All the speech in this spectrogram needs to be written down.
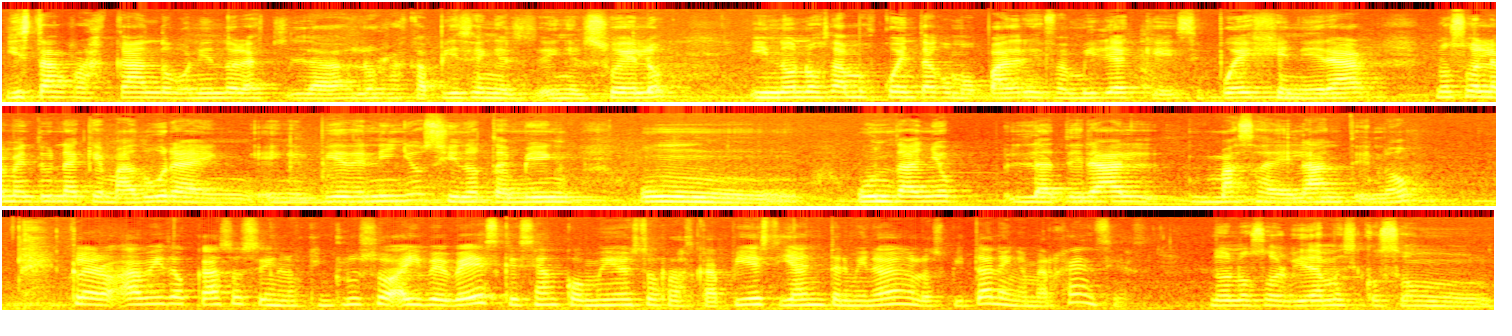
y están rascando, poniendo los rascapiés en el, en el suelo y no nos damos cuenta como padres de familia que se puede generar no solamente una quemadura en, en el pie del niño, sino también un, un daño lateral más adelante, ¿no? Claro, ha habido casos en los que incluso hay bebés que se han comido estos rascapiés y han terminado en el hospital en emergencias. No nos olvidamos que son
